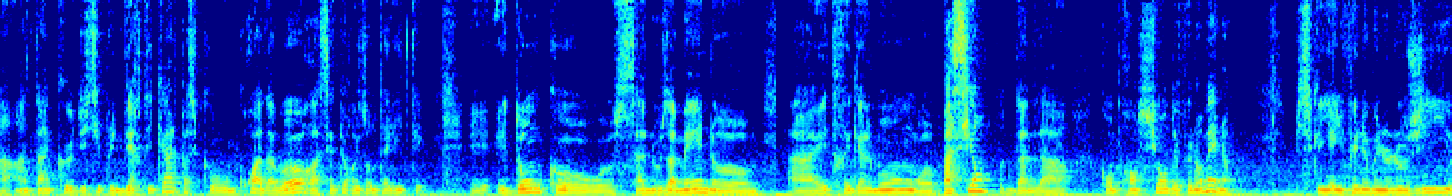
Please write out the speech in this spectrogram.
en tant que discipline verticale parce qu'on croit d'abord à cette horizontalité. Et, donc euh, ça nous amène euh, à être également euh, patient dans la compréhension des phénomènes, puisqu'il y a une phénoménologie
